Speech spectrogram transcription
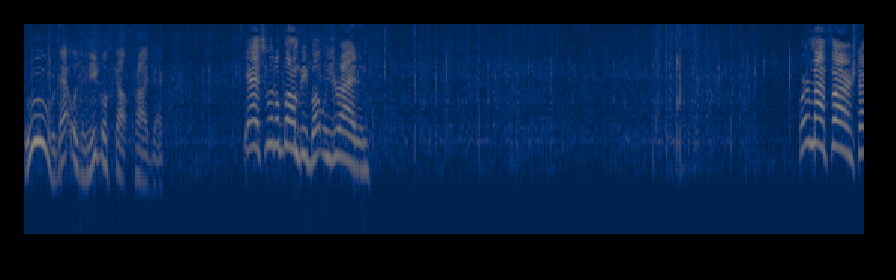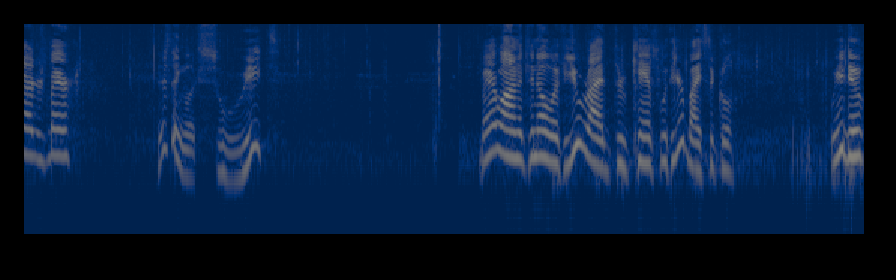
Ooh, that was an Eagle Scout project. Yeah, it's a little bumpy, but we's riding. Where's my fire starters, Bear? This thing looks sweet. Bear wanted to know if you ride through camps with your bicycle. We do.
